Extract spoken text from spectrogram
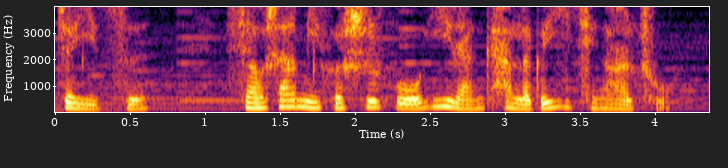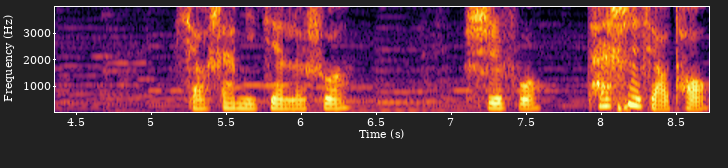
这一次，小沙弥和师傅依然看了个一清二楚。小沙弥见了说：“师傅，他是小偷，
